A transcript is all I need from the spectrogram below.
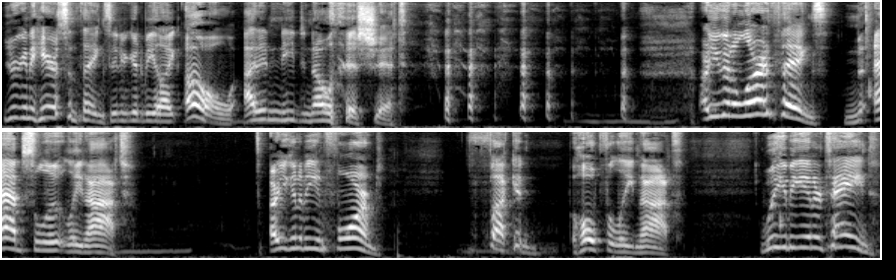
you're going to hear some things and you're going to be like, oh, I didn't need to know this shit. Are you going to learn things? Absolutely not. Are you going to be informed? Fucking hopefully not. Will you be entertained?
